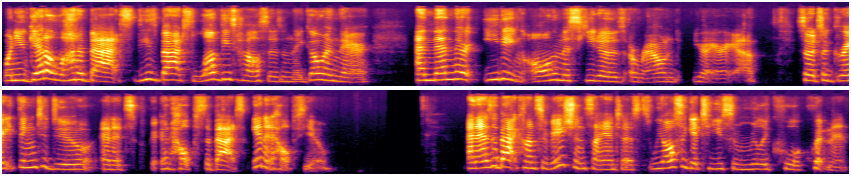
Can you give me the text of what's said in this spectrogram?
When you get a lot of bats, these bats love these houses and they go in there and then they're eating all the mosquitoes around your area. So it's a great thing to do and it's, it helps the bats and it helps you. And as a bat conservation scientist, we also get to use some really cool equipment.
